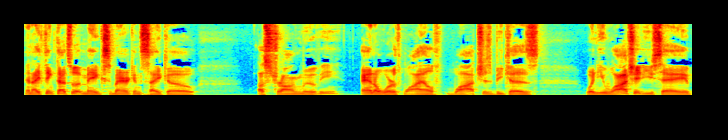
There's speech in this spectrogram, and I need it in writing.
And I think that's what makes American Psycho a strong movie and a worthwhile watch is because when you watch it, you say,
